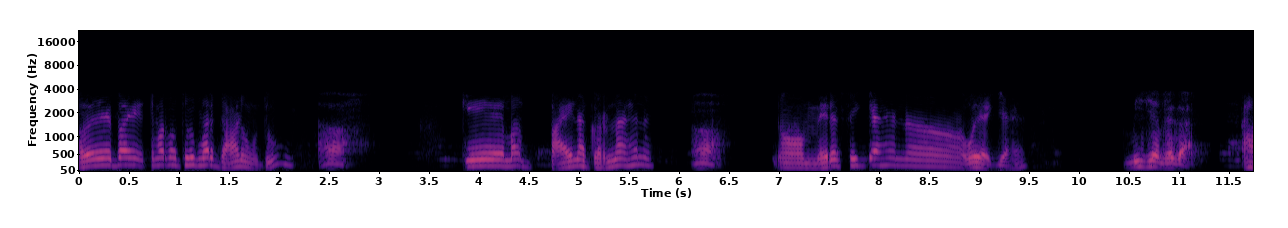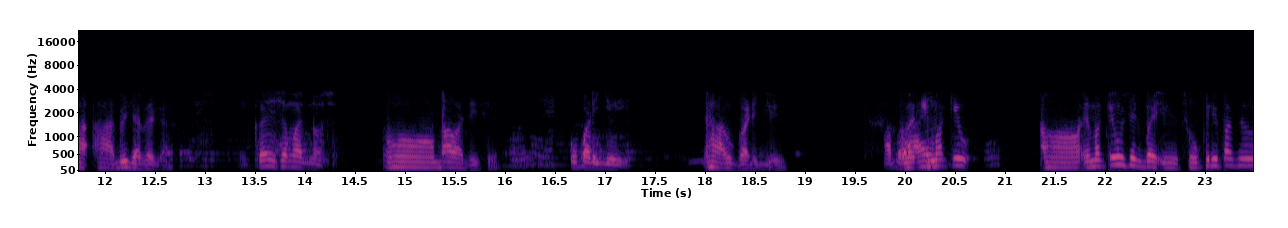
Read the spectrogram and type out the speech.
હવે ભાઈ તમારા પાસે થોડુંક મારે જાણવું હતું. હા. કે મારા ભાઈના ઘરના હે ને હા. મેરેજ થઈ ગયા હે ને ઓયા ગયા હે. બીજા ભેગા? હા હા બીજા ભેગા. કઈ સમાજનો છે? બાવાજી છે. ઉપાડી ગયો હા ઉપાડી ગયું એમાં કેવું એમાં કેવું છે કે ભાઈ છોકરી પાછું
